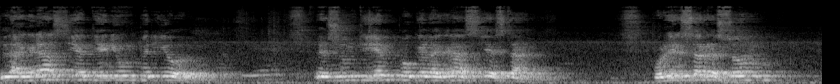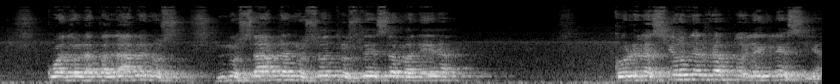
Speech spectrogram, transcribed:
La gracia tiene un periodo. Es un tiempo que la gracia está. Por esa razón Cuando la palabra nos, nos habla a nosotros de esa manera, con relación al rapto de la iglesia,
